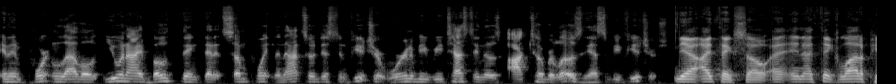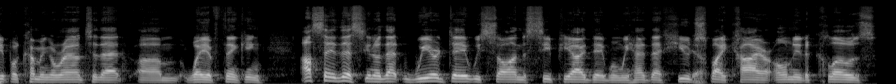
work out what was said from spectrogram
an important level you and I both think that at some point in the not so distant future we're going to be retesting those October lows in the S&P futures. Yeah I think so. And I think a lot of people coming around to that um, way of thinking I'll say this, you know, that weird day we saw on the CPI day when we had that huge yeah. spike higher, only to close,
